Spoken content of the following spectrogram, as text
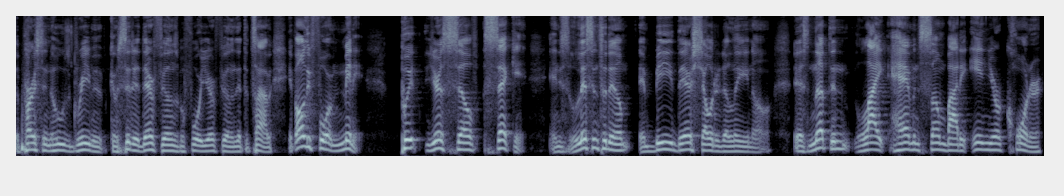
the person who's grieving, consider their feelings before your feelings at the time. If only for a minute, put yourself second and just listen to them and be their shoulder to lean on. There's nothing like having somebody in your corner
